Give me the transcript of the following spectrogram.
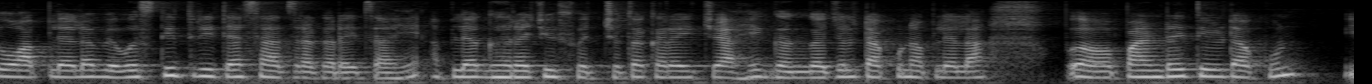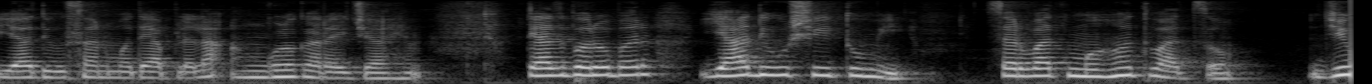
तो आपल्याला व्यवस्थितरित्या साजरा करायचा आहे. आपल्या घराची स्वच्छता करायची आहे. गंगाजल टाकून आपल्याला प- पांढरे तीळ टाकून या दिवसांमध्ये आपल्याला आंघोळ करायची आहे. त्याचबरोबर या दिवशी तुम्ही सर्वात महत्त्वाचं जी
